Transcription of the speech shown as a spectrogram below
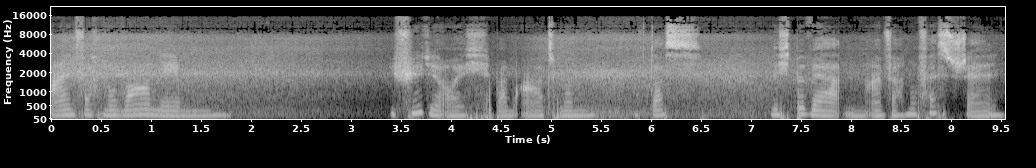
Einfach nur wahrnehmen. Wie fühlt ihr euch beim Atmen? Auch das nicht bewerten, einfach nur feststellen.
